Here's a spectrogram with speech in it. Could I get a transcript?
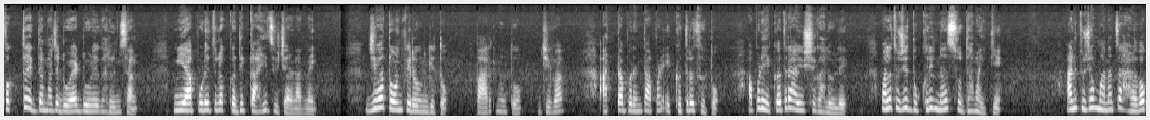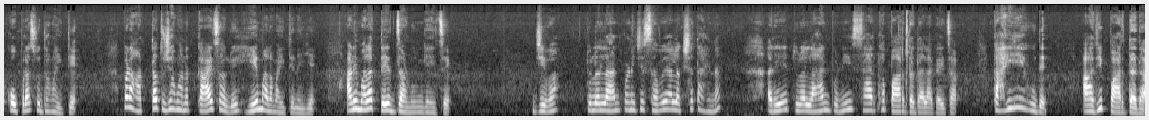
फक्त एकदा माझ्या डोळ्यात डोळे घालून सांग. मी यापुढे तुला कधी काहीच विचारणार नाही. जेव्हा तोंड फिरवून घेतो पार्थ म्हणतो जेव्हा आत्तापर्यंत आपण एकत्रच होतो आपण एकत्र आयुष्य घालवले मला तुझी दुखरी नससुद्धा माहिती आहे आणि तुझ्या मनाचा हळवा कोपरासुद्धा माहिती आहे पण आत्ता तुझ्या मनात काय चालू आहे हे मला माहिती नाही आहे आणि मला तेच जाणून घ्यायचं आहे जेव्हा तुला लहानपणीची सवय या लक्षात आहे ना? अरे तुला लहानपणी सारखा पारदादा लागायचा. काहीही होऊ देत आधी पारदादा.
